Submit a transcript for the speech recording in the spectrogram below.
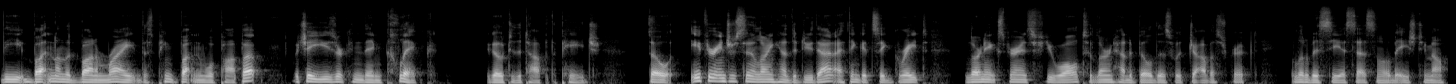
the button on the bottom right, this pink button will pop up, which a user can then click to go to the top of the page. So if you're interested in learning how to do that, I think it's a great learning experience for you all to learn how to build this with JavaScript a little bit CSS and a little bit HTML.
